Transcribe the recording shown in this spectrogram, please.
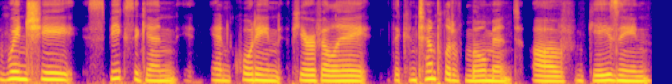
When she speaks again in quoting Pierre Vallée, the contemplative moment of gazing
